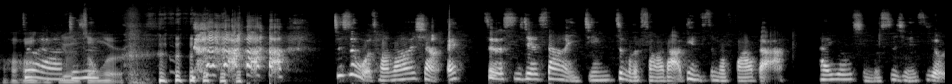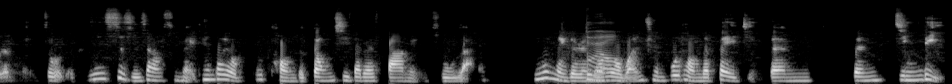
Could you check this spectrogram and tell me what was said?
好对啊有就是点中二。就是我常常会想，哎、这个世界上已经这么的发达，电子这么发达，还有什么事情是有人没做的？可是事实上是每天都有不同的东西在被发明出来，因为每个人对啊拥有完全不同的背景跟、跟经历，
